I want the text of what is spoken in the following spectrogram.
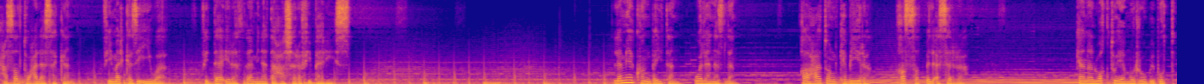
حصلت على سكن في مركز إيواء في الدائرة الثامنة عشر في باريس. لم يكن بيتا ولا نزلا. قاعات كبيرة غصت بالأسرة. كان الوقت يمر ببطء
